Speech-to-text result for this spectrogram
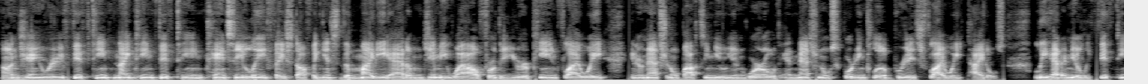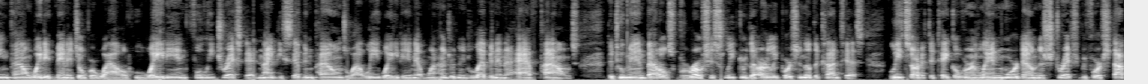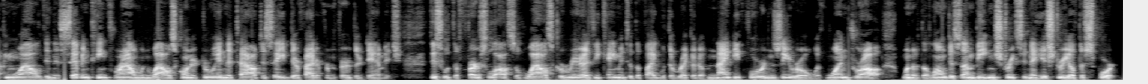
On January 15, 1915, Tancy Lee faced off against the mighty Atom Jimmy Wow for the European Flyweight, International Boxing Union World, and National Sporting Club British Flyweight titles. Lee had a nearly 15 pound weight advantage over Wilde, who weighed in fully dressed at 97 pounds, while Lee weighed in at 111 and a half pounds. The two men battled ferociously through the early portion of the contest. Lee started to take over and land more down the stretch before stopping Wilde in the 17th round when Wilde's corner threw in the towel to save their fighter from further damage. This was the first loss of Wilde's career as he came into the fight with a record of 94 and 0 with one draw, one of the longest unbeaten streaks in the history of the sport.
